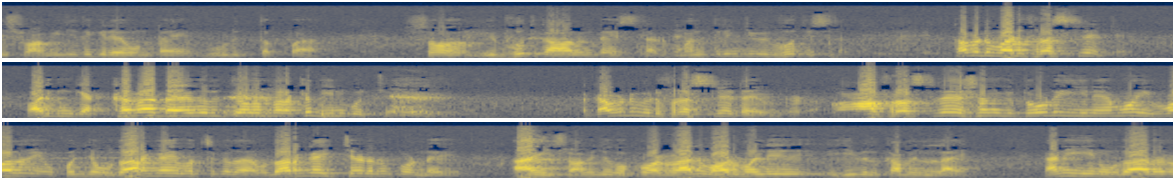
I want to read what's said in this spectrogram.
ఈ స్వామీజీ దగ్గర ఏముంటాయి? బూడి తప్ప. సో విభూతి కావాలంటే ఇస్తాడు మంత్రించి విభూతి ఇస్తాడు. కాబట్టి వాడు ఫ్రస్ట్రేటెడ్ వాడికి ఇంకెక్కడా డ్రైవర్ ఉద్యోగం దొరక్క దీనికి వచ్చాడు కాబట్టి వీడు ఫ్రస్ట్రేట్ అయి ఉంటాడు. ఆ ఫ్రస్ట్రేషన్కి తోడు ఈయనేమో ఇవ్వాలి కొంచెం ఉదారంగా ఇవ్వచ్చు కదా. ఉదారంగా ఇచ్చాడు అనుకోండి ఈ స్వామీజీ గొప్పవాడు రాని వాడు మళ్ళీ he will come in line కానీ ఈయన ఉదాహరణ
